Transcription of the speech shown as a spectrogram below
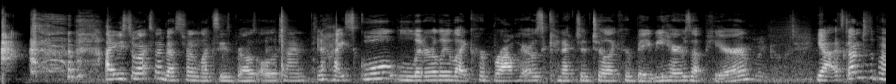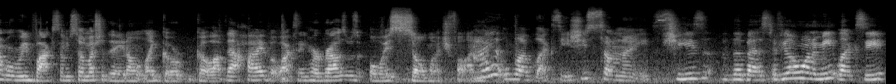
I used to wax my best friend Lexi's brows all the time. In high school, literally like her brow hair was connected to like her baby hairs up here. Oh my god. Yeah, it's gotten to the point where we wax them so much that they don't like go go up that high, but waxing her brows was always so much fun. I love Lexi. She's so nice. She's the best. If y'all want to meet Lexi,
